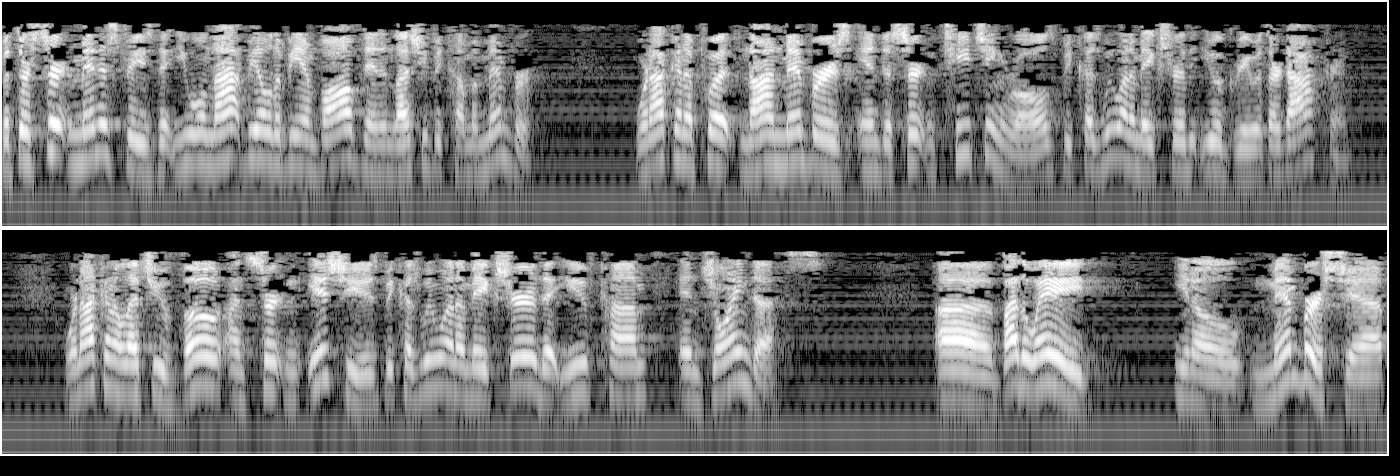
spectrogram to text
But there are certain ministries that you will not be able to be involved in unless you become a member. We're not going to put non members into certain teaching roles because we want to make sure that you agree with our doctrine. We're not going to let you vote on certain issues because we want to make sure that you've come and joined us. Uh, by the way, you know, membership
